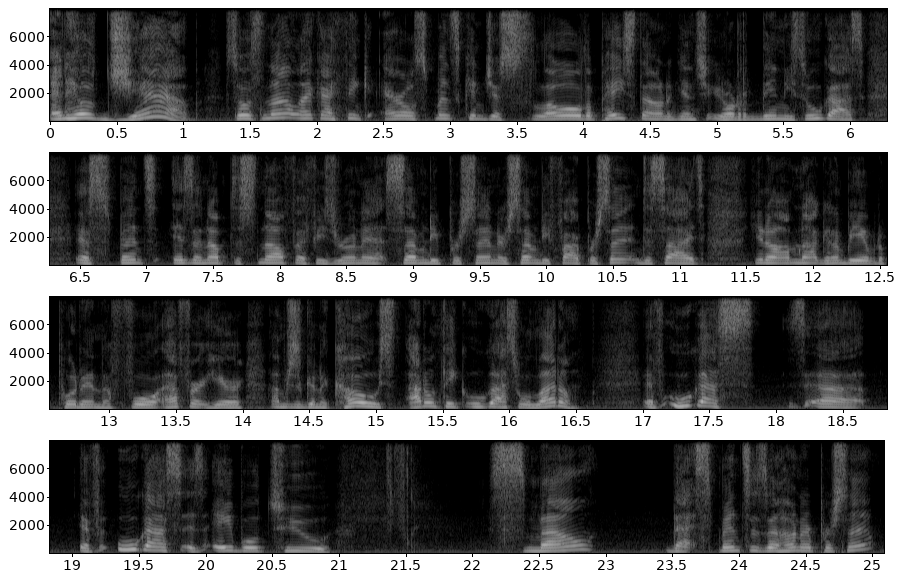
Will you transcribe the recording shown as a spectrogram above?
and he'll jab. So it's not like I think Errol Spence can just slow the pace down against Yordenis Ugas if Spence isn't up to snuff, if he's running at 70% or 75% and decides, you know, I'm not going to be able to put in the full effort here. I'm just going to coast. I don't think Ugas will let him. If Ugas, uh, if Ugas is able to smell that Spence is 100%,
